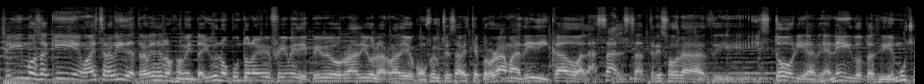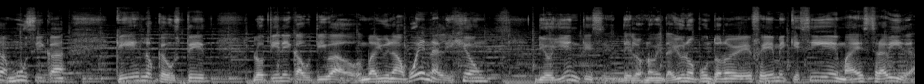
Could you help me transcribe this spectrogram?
Seguimos aquí en Maestra Vida a través de los 91.9 FM de PBO Radio, la radio con fe. Usted sabe, este programa dedicado a la salsa, tres horas de historias, de anécdotas y de mucha música, que es lo que a usted lo tiene cautivado. Hay una buena legión de oyentes de los 91.9 FM que siguen Maestra Vida.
